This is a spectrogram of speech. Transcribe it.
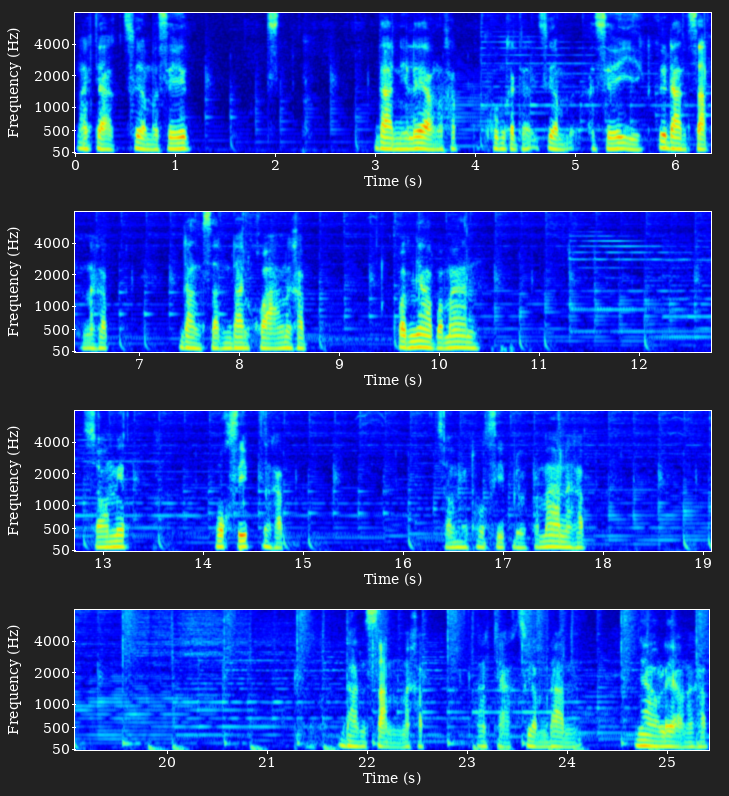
หลังจากเสื่อมอาเซด้านนี้แล้วนะครับ ผมก็จะเสื่อมอาเซอีกคือด้านสันนะครับ ด้านสันด้านขวางนะครับ ความยาวประมาณ 2 เมตร 60 นะครับ2เมตร60 โดยประมาณนะครับ ด้านสันนะครับ หลังจากเสื่อมด้านยาวแล้วนะครับ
